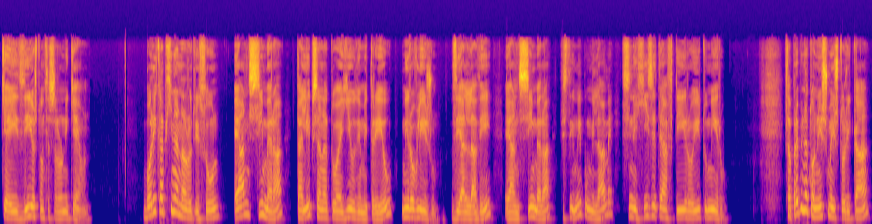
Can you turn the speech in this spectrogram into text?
και ιδίως των Θεσσαλονικαίων. Μπορεί κάποιοι να αναρωτηθούν εάν σήμερα τα λείψανα του Αγίου Δημητρίου μυροβλίζουν, δηλαδή εάν σήμερα τη στιγμή που μιλάμε συνεχίζεται αυτή η ροή του μύρου. Θα πρέπει να τονίσουμε ιστορικά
